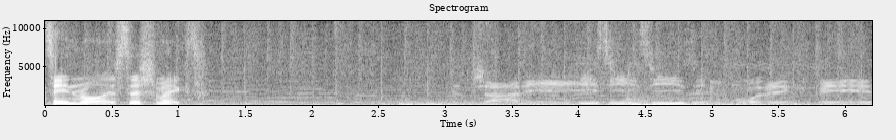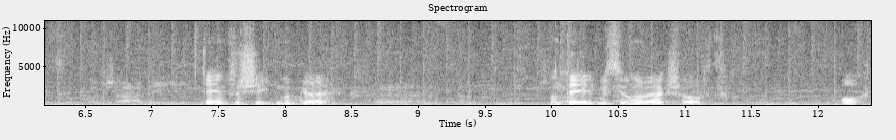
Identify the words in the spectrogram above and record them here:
10 Rolls, das schmeckt. Der Charlie. Easy, easy, easy. 500 XP, super Charlie. Den verschicken wir danke. Und die Mission haben wir geschafft. 8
